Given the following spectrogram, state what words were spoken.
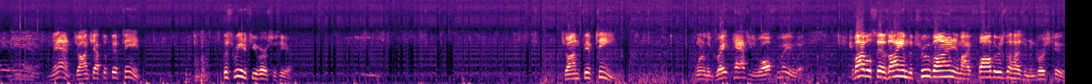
Amen. Man, John chapter 15. Let's read a few verses here. John 15. One of the great passages we're all familiar with. The Bible says, I am the true vine, and my Father is the husbandman. Verse 2.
